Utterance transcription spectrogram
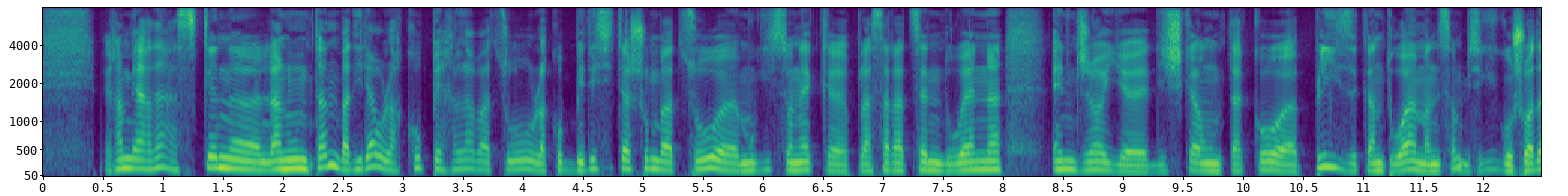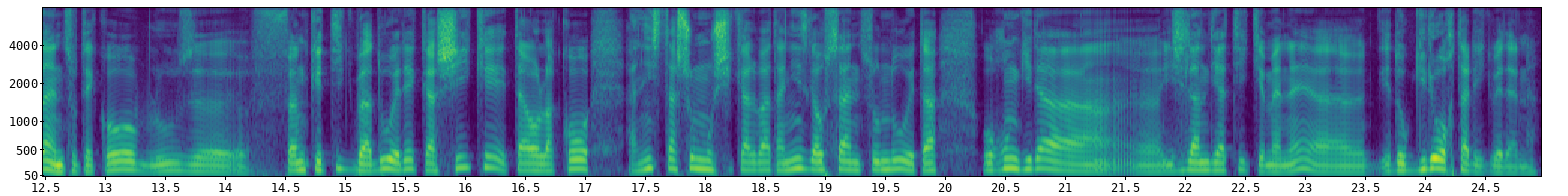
Egan behar da, azken uh, lanuntan badira olako perla batzu, olako bedezitasun batzu uh, mugizonek uh, plazaratzen duen enjoy diska untako uh, please kantua, eman ezan biziki goxoa da entzuteko, blues funketik badu ere kasik eta olako anistasun musikal bat aniz gauza entzundu eta urrun gira Islandiatik hemen, eh, edo giro hortarik beden.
